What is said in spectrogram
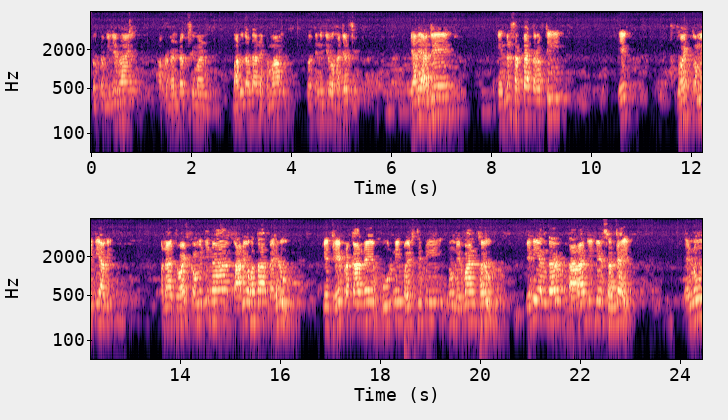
ડૉક્ટર વિજયભાઈ આપણા દંડક શ્રીમાન બાળુદાદા અને તમામ પ્રતિનિધિઓ હાજર છે. ત્યારે આજે કેન્દ્ર સરકાર તરફથી એક જોઈન્ટ કમિટી આવી અને આ જોઈન્ટ કમિટીના કાર્યો હતા પહેલું કે જે પ્રકારે પૂરની પરિસ્થિતિનું નિર્માણ થયું તેની અંદર તારાજી જે સર્જાઈ એનું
